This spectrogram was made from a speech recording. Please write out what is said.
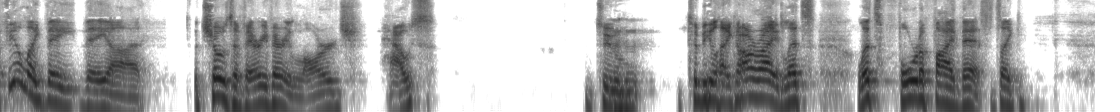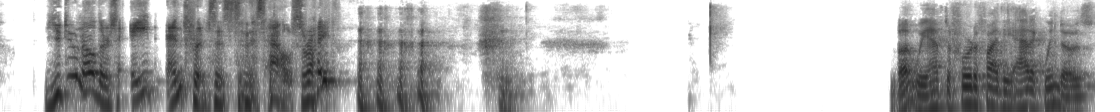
feel like they they uh chose a very very large house to Mhm. to be like, all right, let's let's fortify this. It's like you do know there's eight entrances to this house, right? but we have to fortify the attic windows.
